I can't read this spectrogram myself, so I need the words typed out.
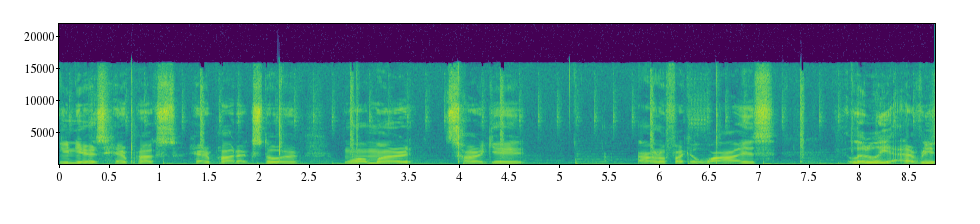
your nearest hair products hair product store walmart target i don't know fucking Weis. Literally every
